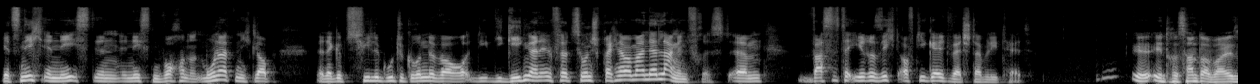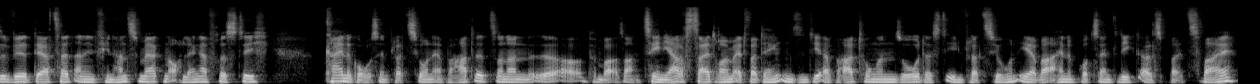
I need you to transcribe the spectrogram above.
Jetzt nicht in, nächst, in, in den nächsten Wochen und Monaten. Ich glaube, äh, da gibt es viele gute Gründe, warum, die, die gegen eine Inflation sprechen, aber mal in der langen Frist. Ähm, was ist da Ihre Sicht auf die Geldwertstabilität? Äh, interessanterweise wird derzeit an den Finanzmärkten auch längerfristig keine große Inflation erwartet, sondern äh, wenn wir also an zehn Jahreszeiträume etwa denken, sind die Erwartungen so, dass die Inflation eher bei einem Prozent liegt als bei zwei.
